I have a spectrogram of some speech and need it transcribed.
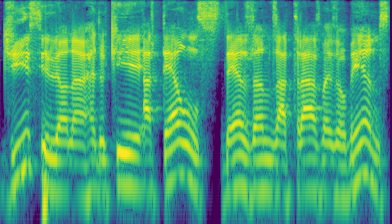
disse, Leonardo, que até uns 10 anos atrás, mais ou menos,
